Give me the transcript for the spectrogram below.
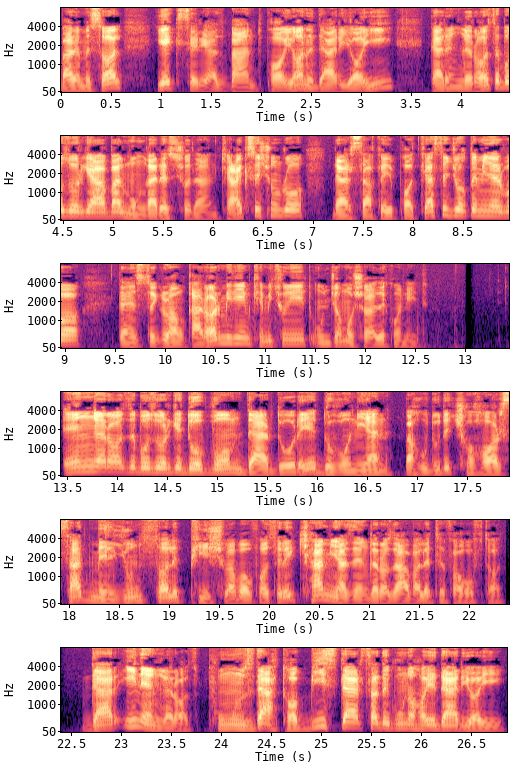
برای مثال یک سری از بند پایان دریایی در انقراض بزرگ اول منقرض شدن که عکسشون رو در صفحه پادکست جغد مینروا در اینستاگرام قرار میدیم که می‌تونید اونجا مشاهده کنید. انقراض بزرگ دوم در دوره دوونین و حدود 400 میلیون سال پیش و با فاصله کمی از انقراض اول اتفاق افتاد. در این انقراض 15 تا 20 درصد گونه های دریایی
